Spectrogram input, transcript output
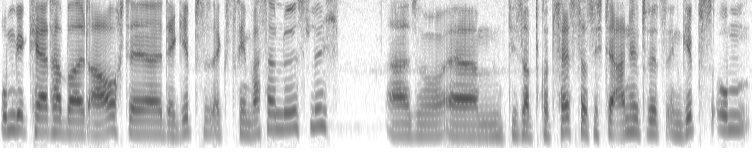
Umgekehrt aber halt auch, der, der Gips ist extrem wasserlöslich. Also ähm, dieser Prozess, dass sich der Anhydrit in Gips um,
